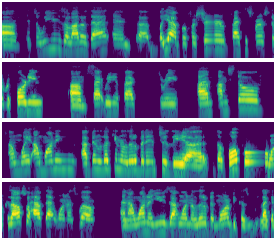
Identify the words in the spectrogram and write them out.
Um, and so we use a lot of that, and uh, but yeah, but for sure, practice first. The recording, um, sight reading factory. I'm I'm still I'm wait. I'm wanting. I've been looking a little bit into the uh, the vocal one because I also have that one as well, and I want to use that one a little bit more because, like I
